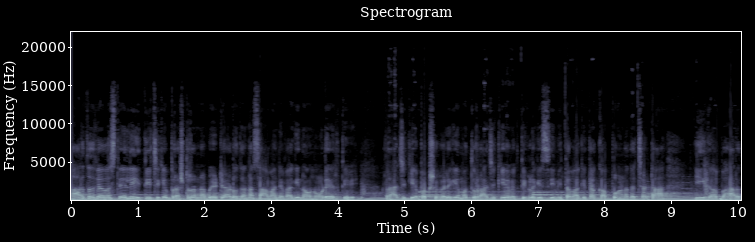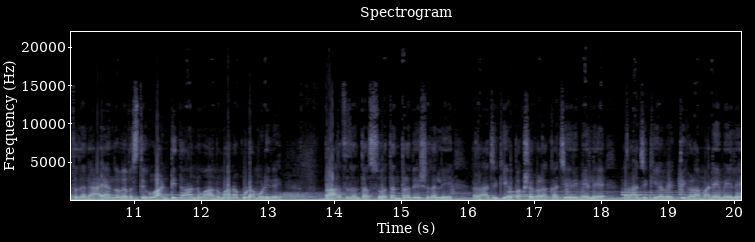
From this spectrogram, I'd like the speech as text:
ಭಾರತದ ವ್ಯವಸ್ಥೆಯಲ್ಲಿ ಇತ್ತೀಚೆಗೆ ಭ್ರಷ್ಟರನ್ನ ಬೇಟೆಯಾಡೋದನ್ನ ಸಾಮಾನ್ಯವಾಗಿ ನಾವು ನೋಡೇ ಇರ್ತೀವಿ. ರಾಜಕೀಯ ಪಕ್ಷಗಳಿಗೆ ಮತ್ತು ರಾಜಕೀಯ ವ್ಯಕ್ತಿಗಳಿಗೆ ಸೀಮಿತವಾಗಿದ್ದ ಕಪ್ಪು ಹಣದ ಚಟ ಈಗ ಭಾರತದ ನ್ಯಾಯಾಂಗ ವ್ಯವಸ್ಥೆಗೂ ಅಂಟಿತ ಅನ್ನುವ ಅನುಮಾನ ಕೂಡ ಮೂಡಿದೆ. ಭಾರತದಂಥ ಸ್ವತಂತ್ರ ದೇಶದಲ್ಲಿ ರಾಜಕೀಯ ಪಕ್ಷಗಳ ಕಚೇರಿ ಮೇಲೆ, ರಾಜಕೀಯ ವ್ಯಕ್ತಿಗಳ ಮನೆ ಮೇಲೆ,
